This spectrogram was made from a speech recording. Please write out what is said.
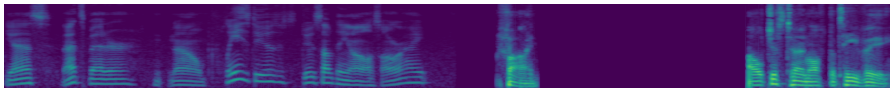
Yes, that's better. Now, please do do something else, all right? Fine. I'll just turn off the TV.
